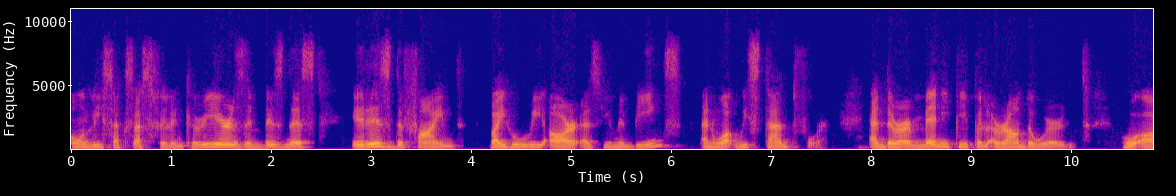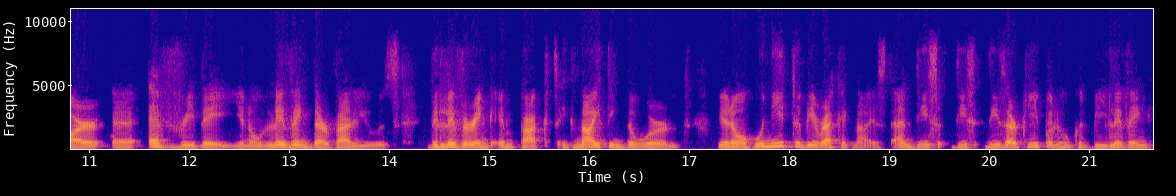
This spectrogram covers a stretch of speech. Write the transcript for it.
only successful in careers, in business. It is defined by who we are as human beings and what we stand for. And there are many people around the world who are uh, every day, you know, living their values, delivering impact, igniting the world, you know, who need to be recognized. And these these these are people who could be living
